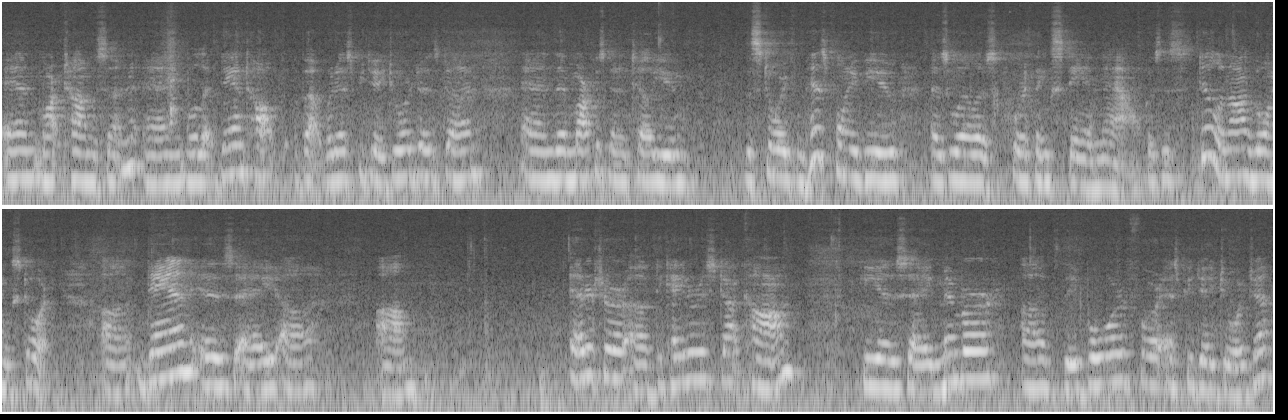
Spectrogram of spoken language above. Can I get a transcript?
and Mark Thomason, and we'll let Dan talk about what SPJ Georgia has done, and then Mark is going to tell you the story from his point of view as well as where things stand now, because it's still an ongoing story. Uh, Dan is a uh, um, editor of Decaturish.com. He is a member of the board for SPJ Georgia.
